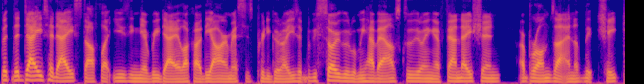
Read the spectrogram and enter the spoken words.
But the day to day stuff, like using every day, like I, the RMS is pretty good. I use it. It'll be so good when we have ours because we're doing a foundation, a bronzer, and a lip cheek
